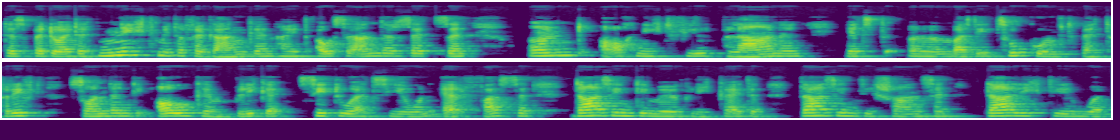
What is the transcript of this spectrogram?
Das bedeutet nicht mit der Vergangenheit auseinandersetzen und auch nicht viel planen, jetzt äh, was die Zukunft betrifft, sondern die Augenblicke, Situation erfassen. Da sind die Möglichkeiten, da sind die Chancen, da liegt die Ruhe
